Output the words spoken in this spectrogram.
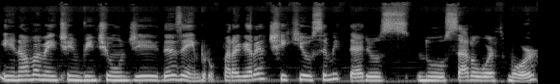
e novamente em 21 de dezembro para garantir que os cemitérios no Saddleworth Moor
